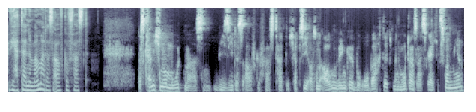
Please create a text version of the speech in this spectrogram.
Wie hat deine Mama das aufgefasst? Das kann ich nur mutmaßen, wie sie das aufgefasst hat. Ich habe sie aus dem Augenwinkel beobachtet. Meine Mutter saß rechts von mir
